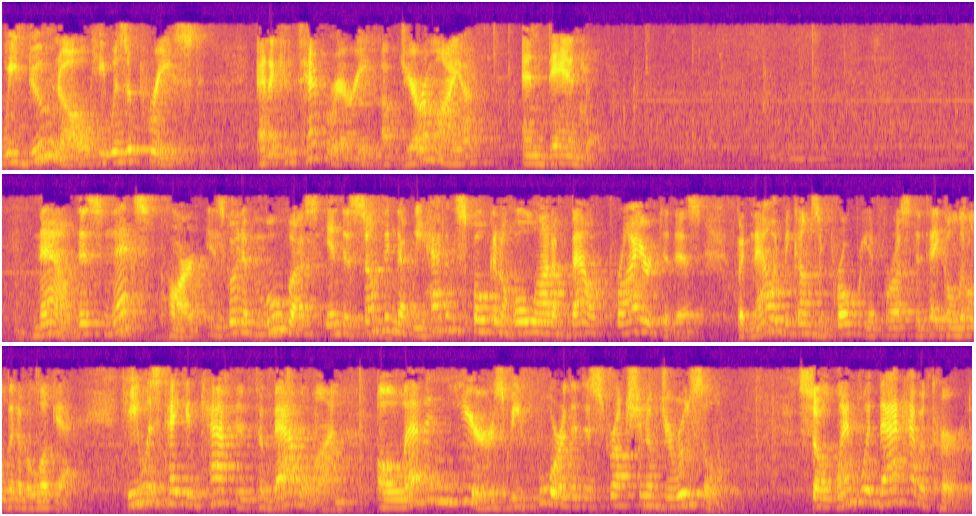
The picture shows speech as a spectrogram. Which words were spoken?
We do know he was a priest and a contemporary of Jeremiah and Daniel. Now, this next part is going to move us into something that we haven't spoken a whole lot about prior to this, but now it becomes appropriate for us to take a little bit of a look at. He was taken captive to Babylon 11 years before the destruction of Jerusalem. So, when would that have occurred?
